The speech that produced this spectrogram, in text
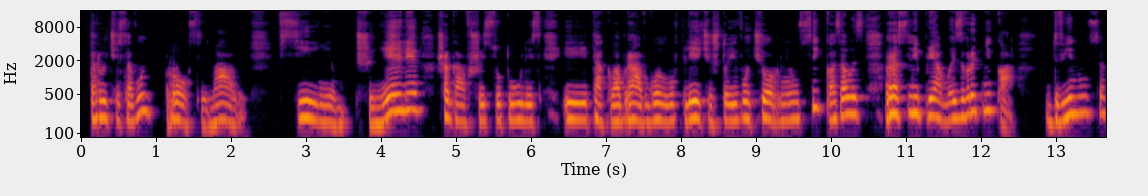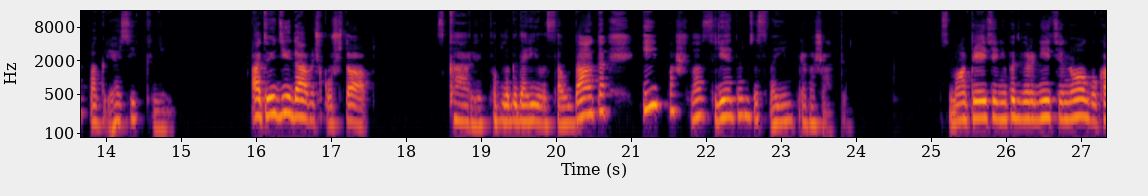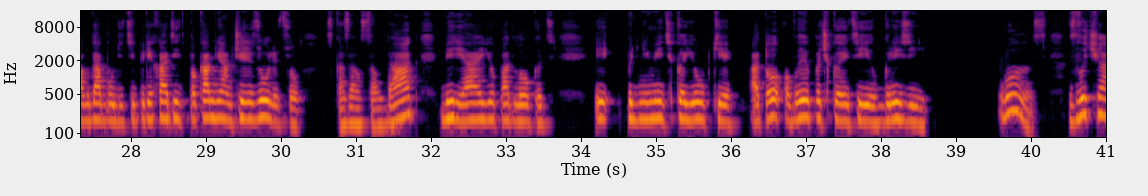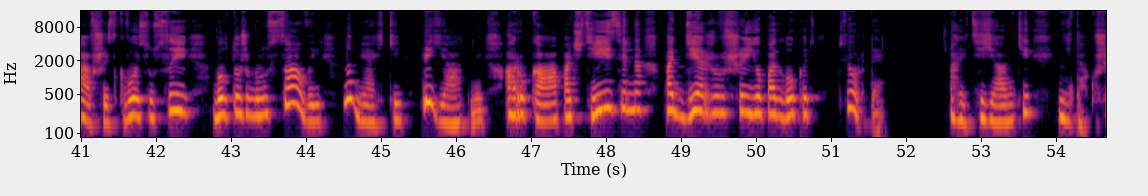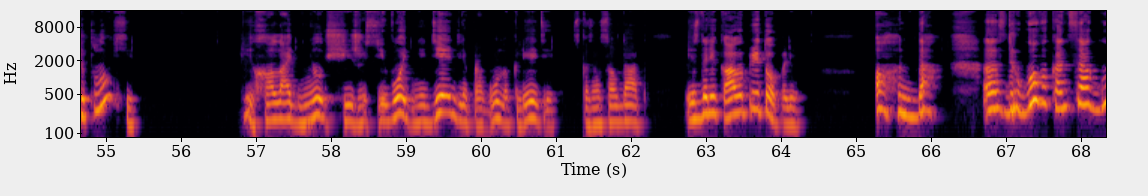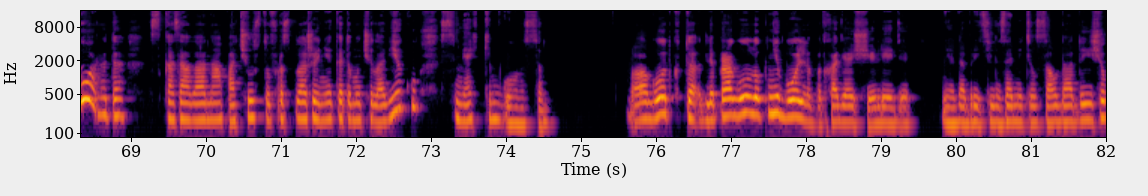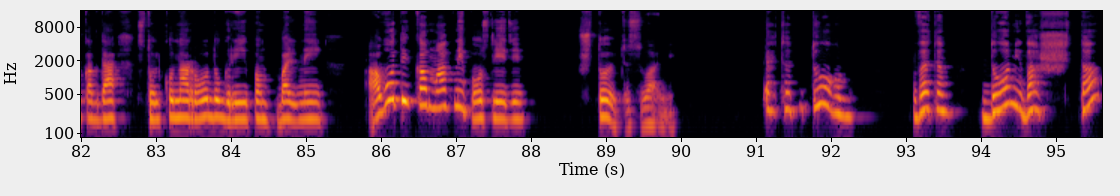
Второй часовой, рослый, малый, в синем шинели, шагавший сутулись и так вобрав голову в плечи, что его черные усы, казалось, росли прямо из воротника, двинулся по грязи к ним. «Отведи дамочку в штаб!» Скарлетт поблагодарила солдата и пошла следом за своим провожатым. «Смотрите, не подверните ногу, когда будете переходить по камням через улицу», сказал солдат, беря ее под локоть. «И поднимите-ка юбки, а то выпачкаете их в грязи». Голос, звучавший сквозь усы, был тоже гнусавый, но мягкий, приятный, а рука, почтительно поддерживавшая ее под локоть, твердая. А эти янки не так уж и плохи. «И холоднющий же сегодня день для прогулок, леди», — сказал солдат. «Издалека вы притопали». «Ах, да, э, с другого конца города», — сказала она, почувствовав расположение к этому человеку с мягким голосом. «Погодка-то для прогулок не больно подходящая, леди», неодобрительно заметил солдат. «Да еще когда столько народу гриппом больны. А вот и командный пост, леди. Что это с вами?» «Это дом. В этом доме ваш штаб?»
